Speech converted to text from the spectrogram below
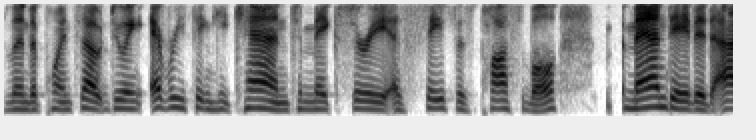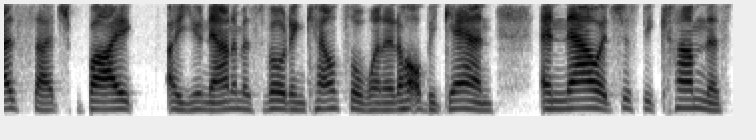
Lynda points out, doing everything he can to make Surrey as safe as possible, mandated as such by a unanimous vote in council when it all began. And now it's just become this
